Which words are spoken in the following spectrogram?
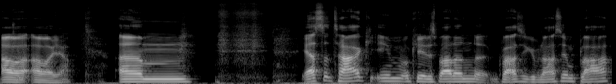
Aber, aber ja. Ähm, erster Tag im, okay, das war dann quasi Gymnasium, bla.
